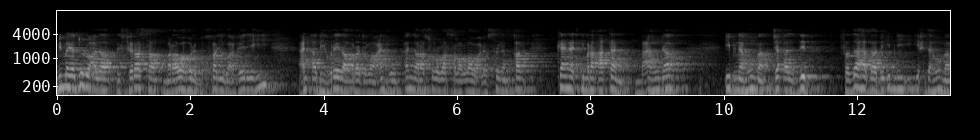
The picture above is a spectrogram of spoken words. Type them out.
مما يدل على الفراسة ما رواه البخاري وغيره عن أبي هريرة رضي الله عنه أن رسول الله صلى الله عليه وسلم قال كانت امرأة معهن ابنهما جاء الذب فذهب بابن إحداهما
